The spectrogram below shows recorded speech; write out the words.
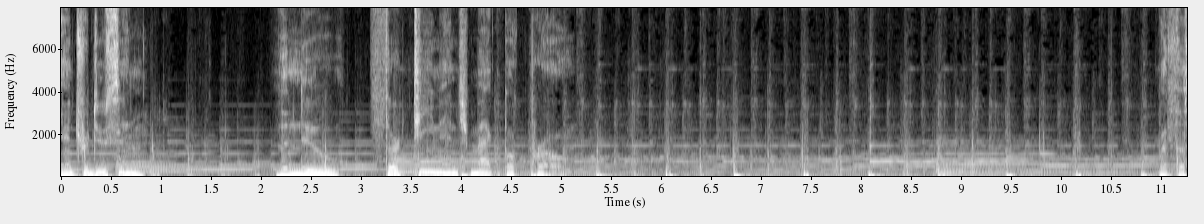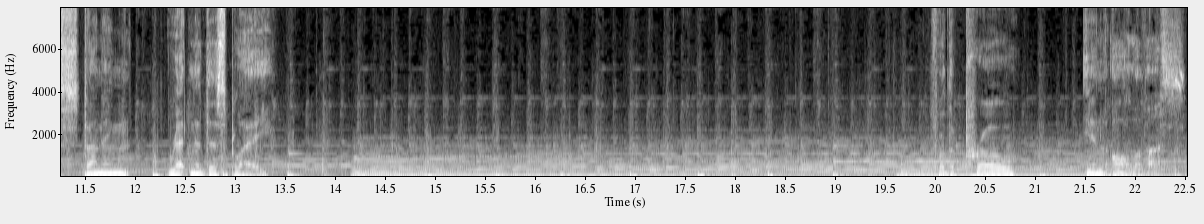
Introducing the new 13 inch MacBook Pro. With the stunning Retina display. For the pro in all of us.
